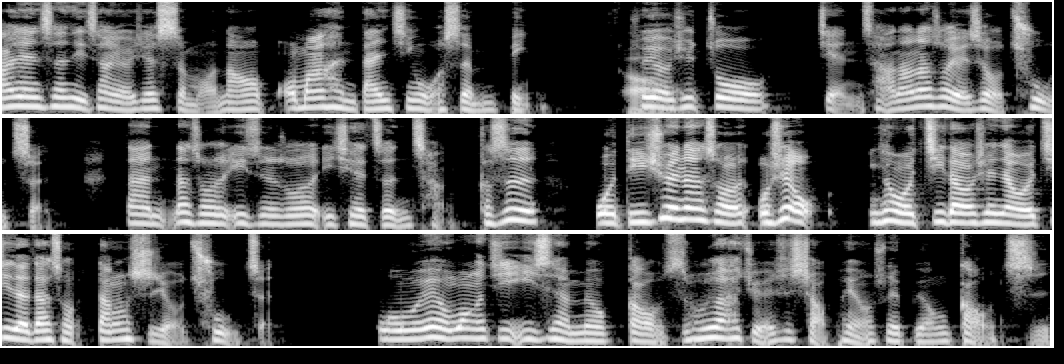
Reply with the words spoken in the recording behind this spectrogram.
发现身体上有些什么，然后我妈很担心我生病，所以有去做检查。那、哦、那时候也是有触诊，但那时候医生说一切正常，可是。我的确那时候，我现在你看我记到现在，我记得那时候当时有触诊，我有点忘记医生还没有告知，或者他觉得是小朋友，所以不用告知。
